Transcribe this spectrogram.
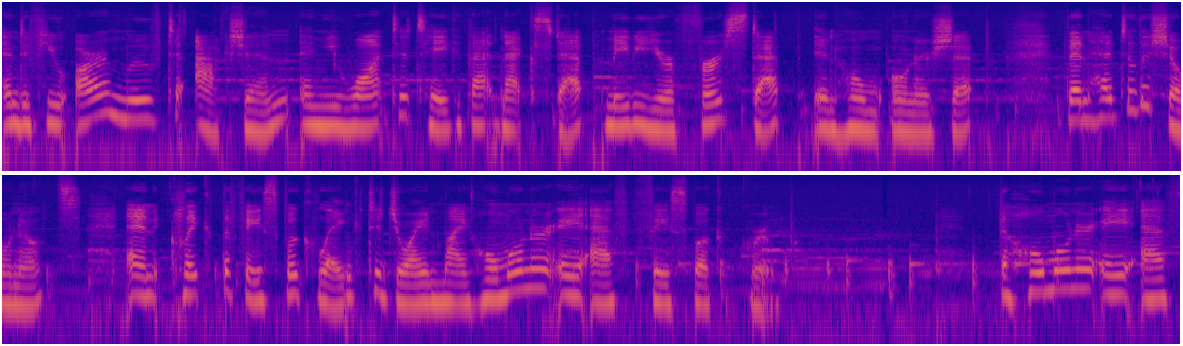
And if you are moved to action and you want to take that next step, maybe your first step in home ownership, then head to the show notes and click the Facebook link to join my Homeowner AF Facebook group. The Homeowner AF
